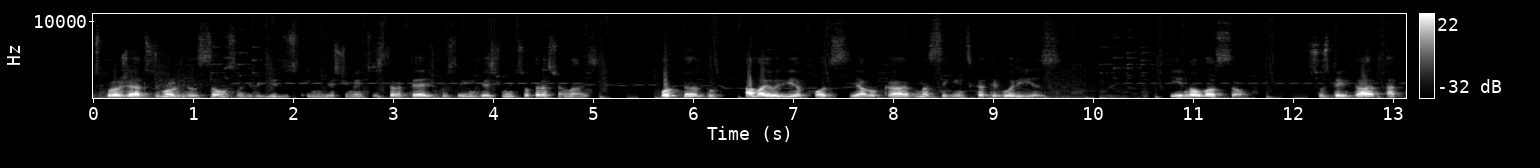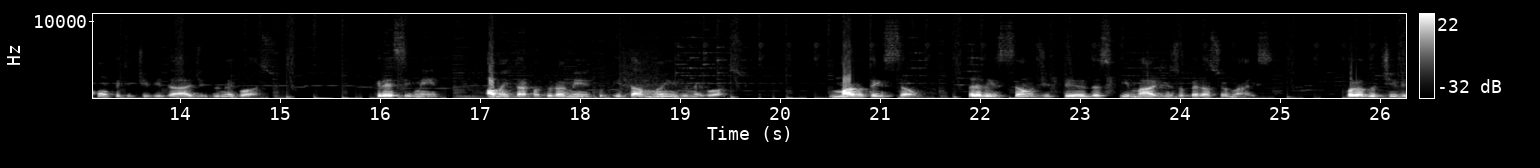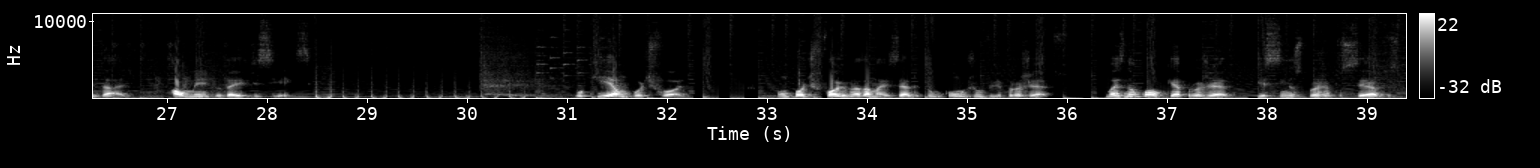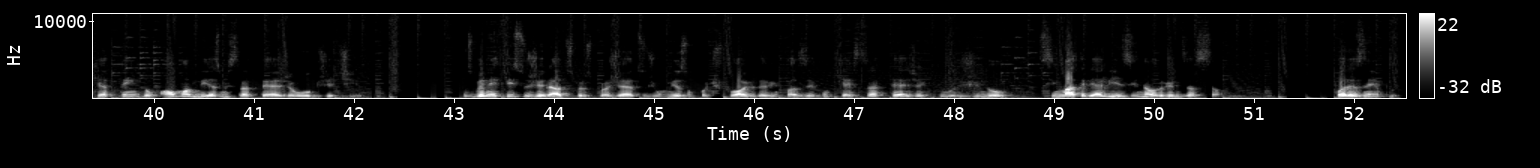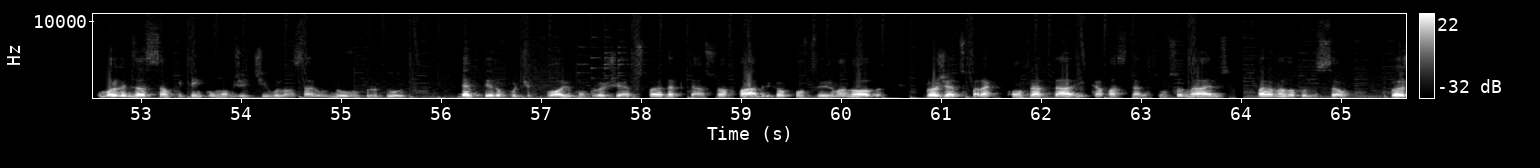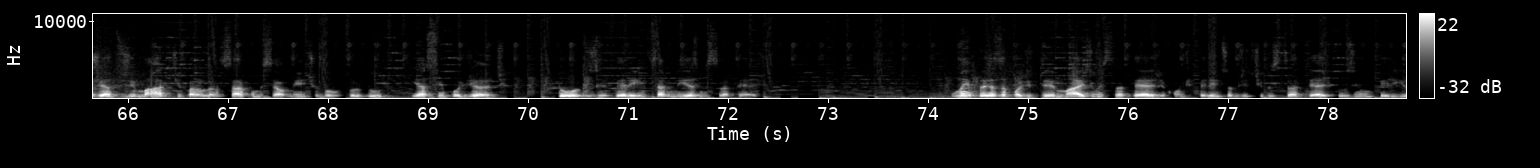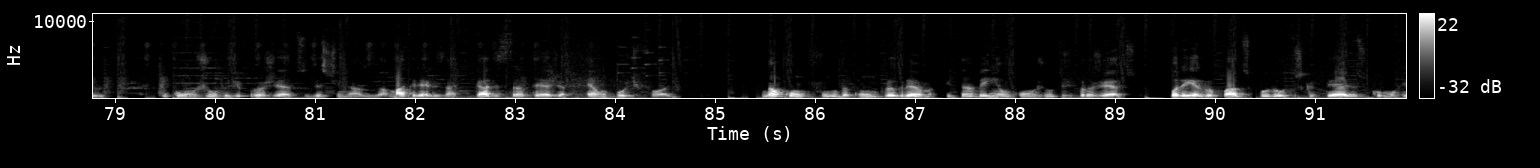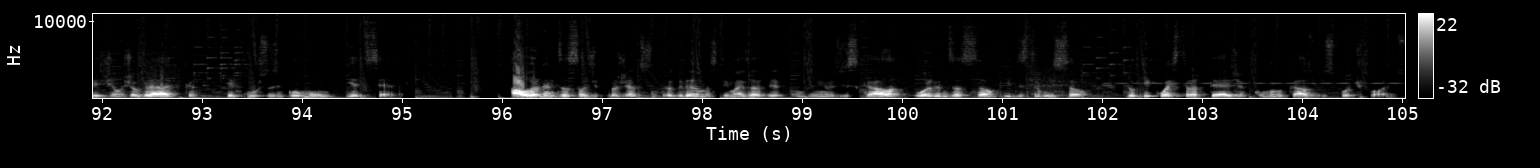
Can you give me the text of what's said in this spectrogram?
Os projetos de uma organização são divididos em investimentos estratégicos e investimentos operacionais. Portanto, a maioria pode se alocar nas seguintes categorias: inovação, sustentar a competitividade do negócio, crescimento, aumentar faturamento e tamanho do negócio. Manutenção, prevenção de perdas e margens operacionais, produtividade, aumento da eficiência. O que é um portfólio? Um portfólio nada mais é do que um conjunto de projetos, mas não qualquer projeto, e sim os projetos certos que atendam a uma mesma estratégia ou objetivo. Os benefícios gerados pelos projetos de um mesmo portfólio devem fazer com que a estratégia que o originou se materialize na organização. Por exemplo, uma organização que tem como objetivo lançar um novo produto deve ter um portfólio com projetos para adaptar sua fábrica ou construir uma nova, projetos para contratar e capacitar os funcionários para a nova produção, projetos de marketing para lançar comercialmente o um novo produto e assim por diante, todos referentes à mesma estratégia. Uma empresa pode ter mais de uma estratégia, com diferentes objetivos estratégicos em um período. O conjunto de projetos destinados a materializar cada estratégia é um portfólio. Não confunda com um programa, que também é um conjunto de projetos, porém agrupados por outros critérios como região geográfica, recursos em comum e etc. A organização de projetos em programas tem mais a ver com ganhos de escala, organização e distribuição, do que com a estratégia, como no caso dos portfólios.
